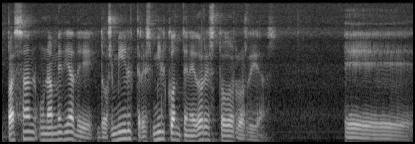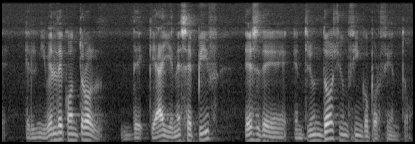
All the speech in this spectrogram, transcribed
pasan una media de 2.000, 3.000 contenedores todos los días. Eh, el nivel de control que hay en ese PIF es de entre un 2 y un 5%.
